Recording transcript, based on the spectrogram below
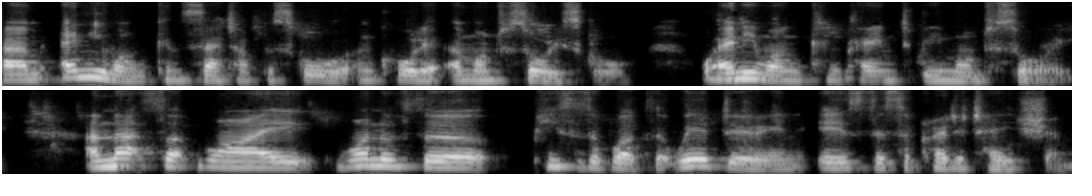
um, anyone can set up a school and call it a Montessori school, or mm. anyone can claim to be Montessori. And that's why one of the pieces of work that we're doing is this accreditation.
